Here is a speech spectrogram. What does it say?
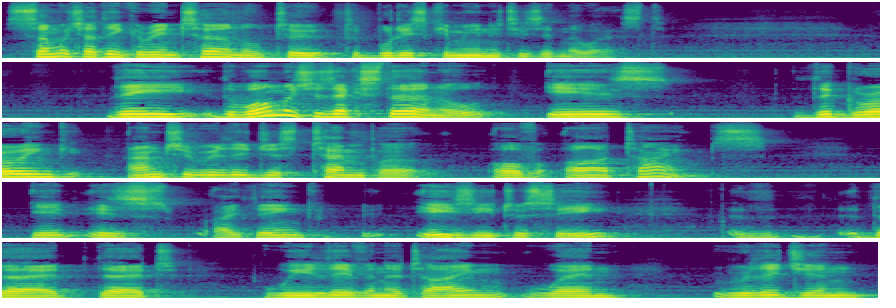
some which I think are internal to, to Buddhist communities in the West. The, the one which is external is the growing anti religious temper of our times. It is, I think, easy to see that, that we live in a time when religion,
